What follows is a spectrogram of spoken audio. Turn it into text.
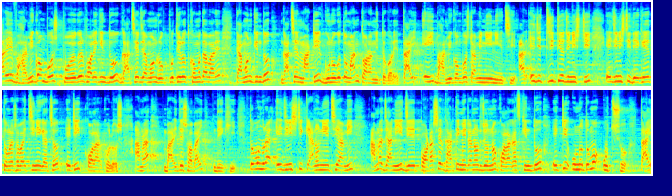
আর এই ভার্মিকম্পোস্ট প্রয়োগের ফলে কিন্তু গাছের যেমন রোগ প্রতিরোধ ক্ষমতা বাড়ে, তেমন কিন্তু গাছের মাটির গুণগত মান ত্বরান্বিত করে। তাই এই ভার্মিকম্পোস্ট আমি নিয়ে নিয়েছি। আর এই যে তৃতীয় জিনিসটি, এই জিনিসটি দেখে তোমরা সবাই চিনে গেছো, এটি কলার খোলস। আমরা বাড়িতে সবাই দেখি। তো বন্ধুরা, এই জিনিসটি কেন নিয়েছি আমি? আমরা জানি যে পটাশের ঘাটতি মেটানোর জন্য কলা গাছ কিন্তু একটি অন্যতম উৎস। তাই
